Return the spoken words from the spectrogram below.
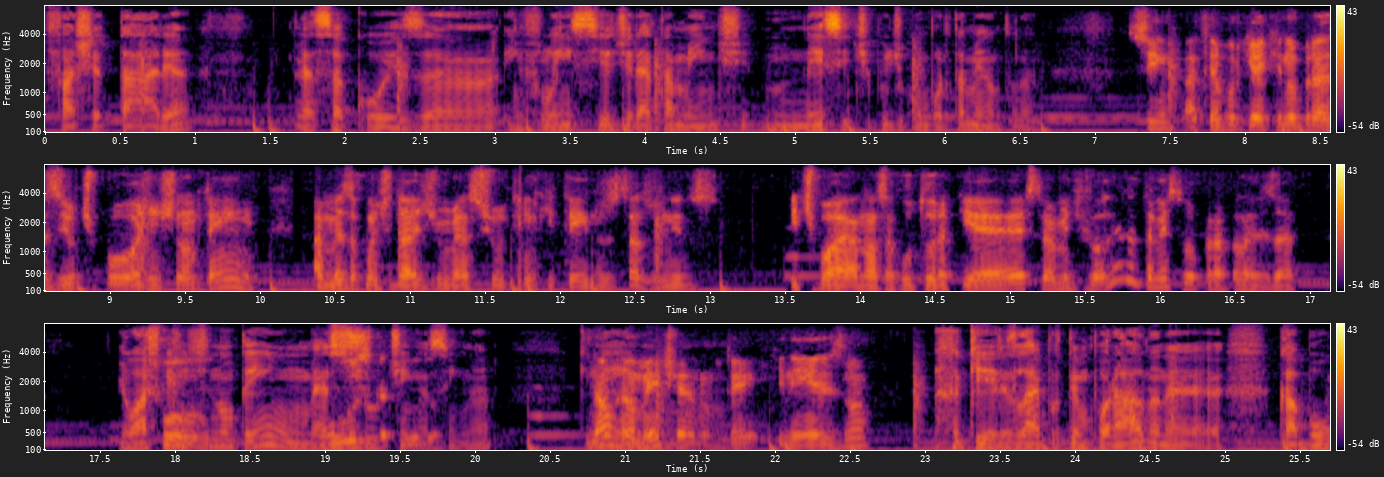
faixa etária, essa coisa influencia diretamente nesse tipo de comportamento, né? Sim, até porque aqui no Brasil, tipo, a gente não tem a mesma quantidade de mass shooting que tem nos Estados Unidos. E, tipo, a nossa cultura aqui é extremamente violenta também, se for parar pra analisar. Eu acho que a gente não tem um mass música, shooting tudo. assim, né? Que não, realmente é, não tem. Que nem eles não. que eles lá é por temporada, né? Acabou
